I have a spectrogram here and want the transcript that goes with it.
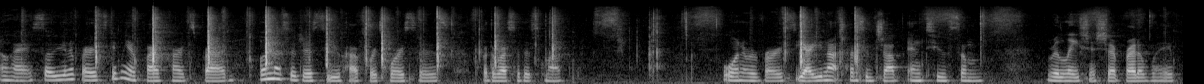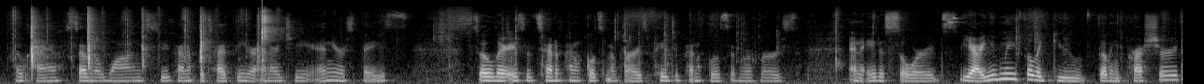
Okay, so universe, give me a five card spread. What messages do you have for Tauruses for the rest of this month? Four in reverse. Yeah, you're not trying to jump into some relationship right away. Okay, Seven of Wands, you're kind of protecting your energy and your space. So there is a Ten of Pentacles in reverse, Page of Pentacles in reverse, and Eight of Swords. Yeah, you may feel like you feeling pressured.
